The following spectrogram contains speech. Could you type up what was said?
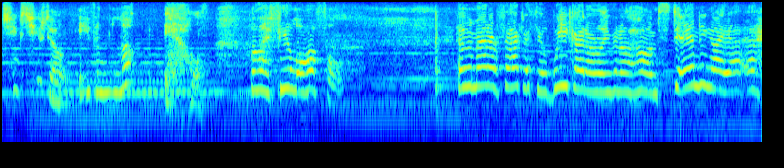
Jinx, you don't even look ill. Well, I feel awful. As a matter of fact, I feel weak. I don't even know how I'm standing. I, I,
